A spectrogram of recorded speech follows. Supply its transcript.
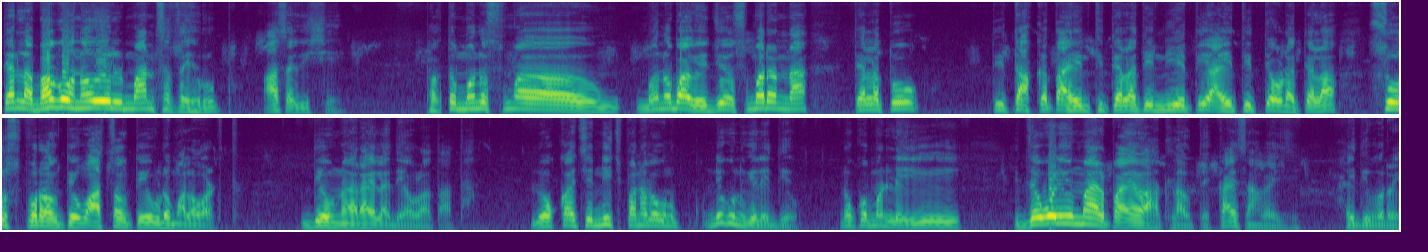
त्यांना भगवान होईल माणसाचं हे रूप. असा विषय. फक्त मनस्म मनोभाव आहे जो स्मरण ना त्याला तो ती ताकद आहे ती त्याला ती नियती आहे ती तेवढा त्याला सोर्स पुरवते वाचवते एवढं मला वाटतं. देव नाही राहिला देवळात आता. लोकांचे नीचपणा बघून निघून गेले देव. नको म्हणले ही जवळ येऊन माया पाय हात लावते. काय सांगायचे? हाय ती बरं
